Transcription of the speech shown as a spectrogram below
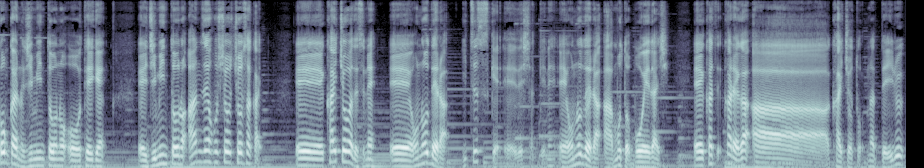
今回の自民党の提言、自民党の安全保障調査会、会長はですね、小野寺五助でしたっけね、小野寺元防衛大臣、彼が会長となっている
